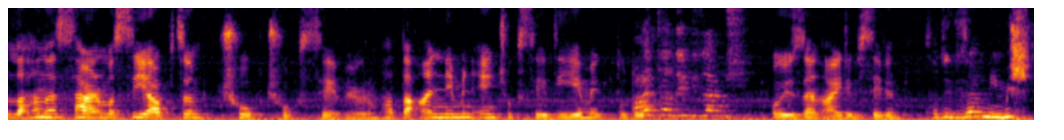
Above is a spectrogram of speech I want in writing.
lahana sarması yaptım. Çok çok seviyorum. Hatta annemin en çok sevdiği yemek budur. Ay tadı güzelmiş. O yüzden ayrı bir seviyorum. Tadı güzel miymiş?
